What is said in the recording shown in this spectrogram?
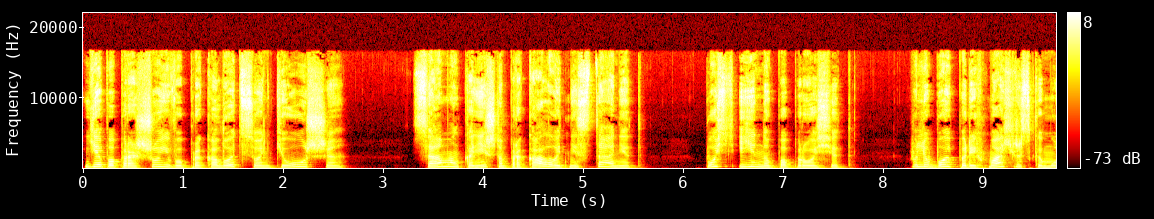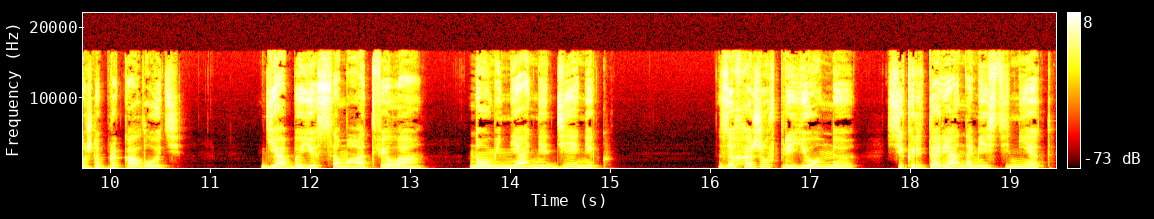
я попрошу его проколоть Соньке уши. Сам он, конечно, прокалывать не станет, Пусть Инну попросит. В любой парикмахерской можно проколоть. Я бы ее сама отвела, но у меня нет денег. Захожу в приемную, секретаря на месте нет,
